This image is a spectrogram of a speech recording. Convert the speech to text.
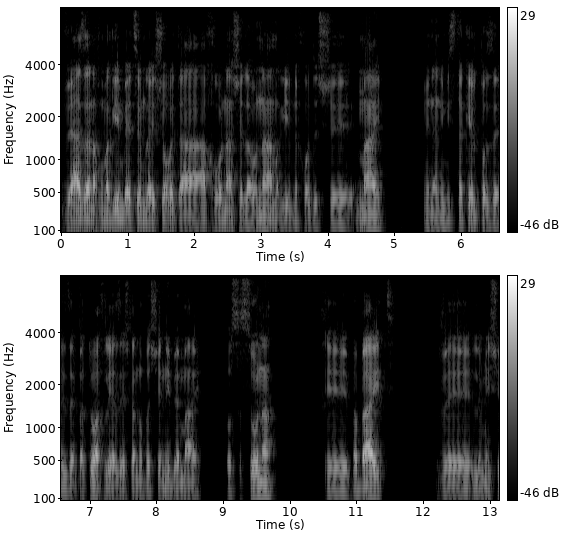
ואז אנחנו מגיעים בעצם לישורת האחרונה של העונה, מגיעים לחודש מאי, הנה אני מסתכל פה, זה, זה פתוח לי, אז יש לנו בשני במאי אוססונה אה, בבית, ולמי ש,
